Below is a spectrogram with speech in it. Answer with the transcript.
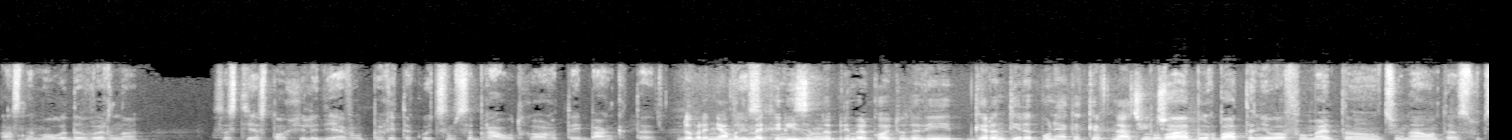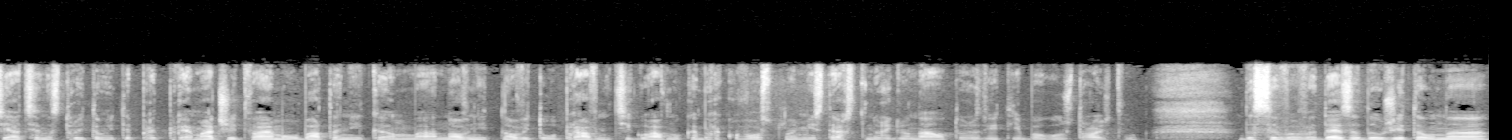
Аз не мога да върна с тия 100 000 евро парите, които съм събрал от хората и банката. Добре, няма ли механизъм, например, който да ви гарантира по някакъв начин? Това че... е борбата ни в момента на Националната асоциация на строителните предприемачи и това е молбата ни към новни, новите управници, главно към ръководството на Министерството на регионалното развитие и благоустройство, да се въведе задължителна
